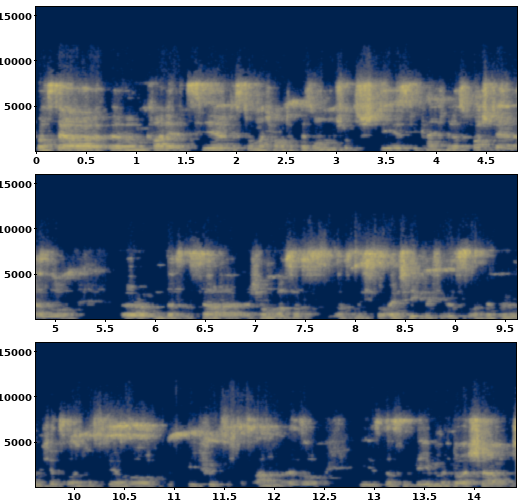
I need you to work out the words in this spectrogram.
du hast ja ähm, gerade erzählt, dass du manchmal unter Personenschutz stehst. Wie kann ich mir das vorstellen? Also ähm, das ist ja schon was, was, was nicht so alltäglich ist. Und da würde mich jetzt so interessieren, so, wie fühlt sich das an? Also wie ist das ein Leben in Deutschland,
